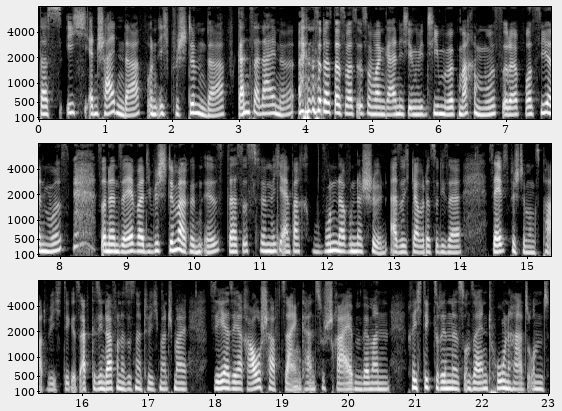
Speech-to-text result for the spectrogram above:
dass ich entscheiden darf und ich bestimmen darf, ganz alleine, also dass das was ist, wo man gar nicht irgendwie Teamwork machen muss oder forcieren muss, sondern selber die Bestimmerin ist, das ist für mich einfach wunder, wunderschön. Also ich glaube, dass so dieser Selbstbestimmungspart wichtig ist. Abgesehen davon, dass es natürlich manchmal sehr, sehr rauschhaft sein kann zu schreiben, wenn man richtig drin ist und seinen Ton hat und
